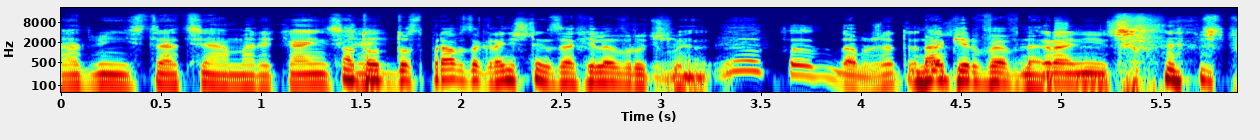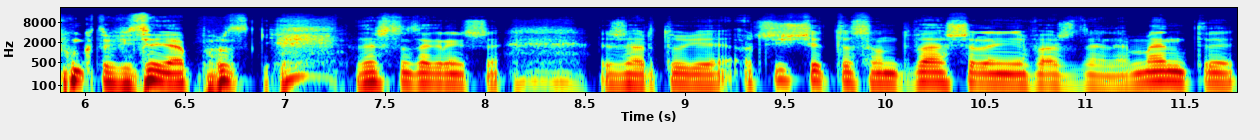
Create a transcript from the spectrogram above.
administracja amerykańska. A to do spraw zagranicznych za chwilę wrócimy. No to dobrze. To Najpierw wewnętrzne. Zagraniczne z punktu widzenia Polski. Zresztą zagraniczne żartuję. Oczywiście to są dwa szalenie ważne elementy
